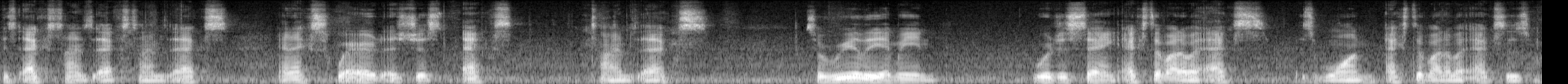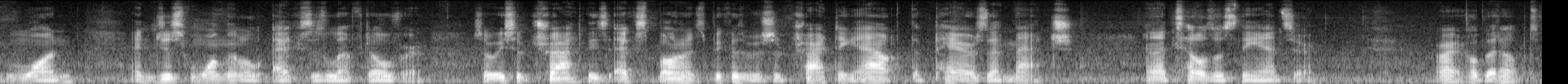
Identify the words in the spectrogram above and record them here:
is x times x times x, and x squared is just x times x. So really, I mean, we're just saying x divided by x is 1, x divided by x is 1, and just one little x is left over. So we subtract these exponents because we're subtracting out the pairs that match. And that tells us the answer. Alright, hope that helped.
